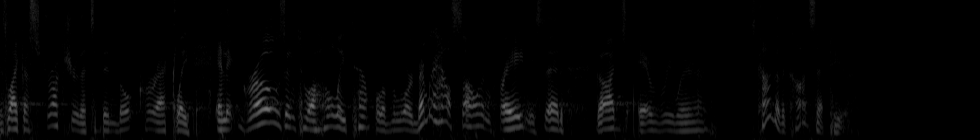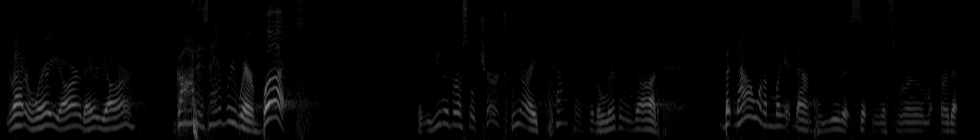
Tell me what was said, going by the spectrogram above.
is like a structure that's been built correctly and it grows into a holy temple of the Lord. Remember how Solomon prayed and he said, God's everywhere? It's kind of the concept here. No matter where you are, there you are. God is everywhere. But the universal church, we are a temple for the living God. But now I want to bring it down to you that sit in this room or that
